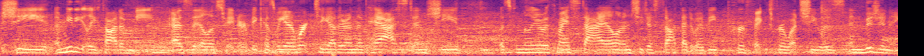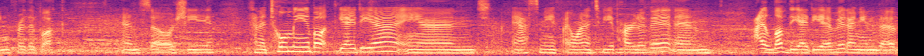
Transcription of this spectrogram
she immediately thought of me as the illustrator because we had worked together in the past and she was familiar with my style and she just thought that it would be perfect for what she was envisioning for the book. And so she kind of told me about the idea and asked me if I wanted to be a part of it. And I love the idea of it. I mean, the,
